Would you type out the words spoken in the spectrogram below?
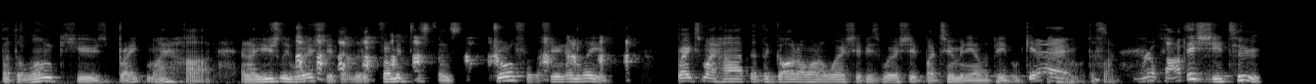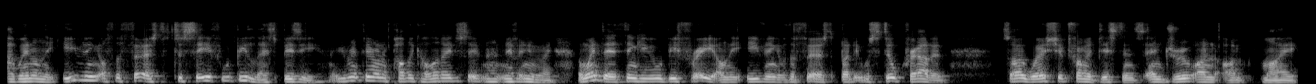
but the long queues break my heart, and I usually worship a little from a distance, draw fortune, and leave. Breaks my heart that the god I want to worship is worshipped by too many other people. Get Yeah, home, what the fuck? Real popular. This year too, I went on the evening of the first to see if it would be less busy. You went there on a public holiday to see it? No, never. Anyway, I went there thinking it would be free on the evening of the first, but it was still crowded. So I worshipped from a distance and drew on, on my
